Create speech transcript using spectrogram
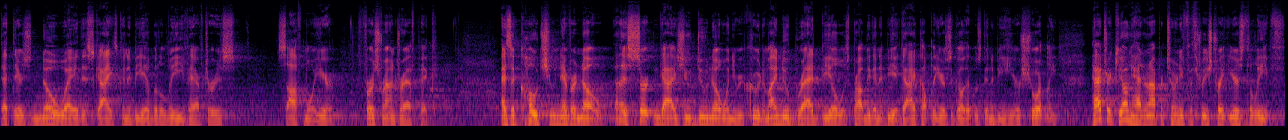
that there's no way this guy is going to be able to leave after his sophomore year, first round draft pick. As a coach, you never know. Now, there's certain guys you do know when you recruit them. I knew Brad Beal was probably going to be a guy a couple years ago that was going to be here shortly. Patric Young had an opportunity for three straight years to leave.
